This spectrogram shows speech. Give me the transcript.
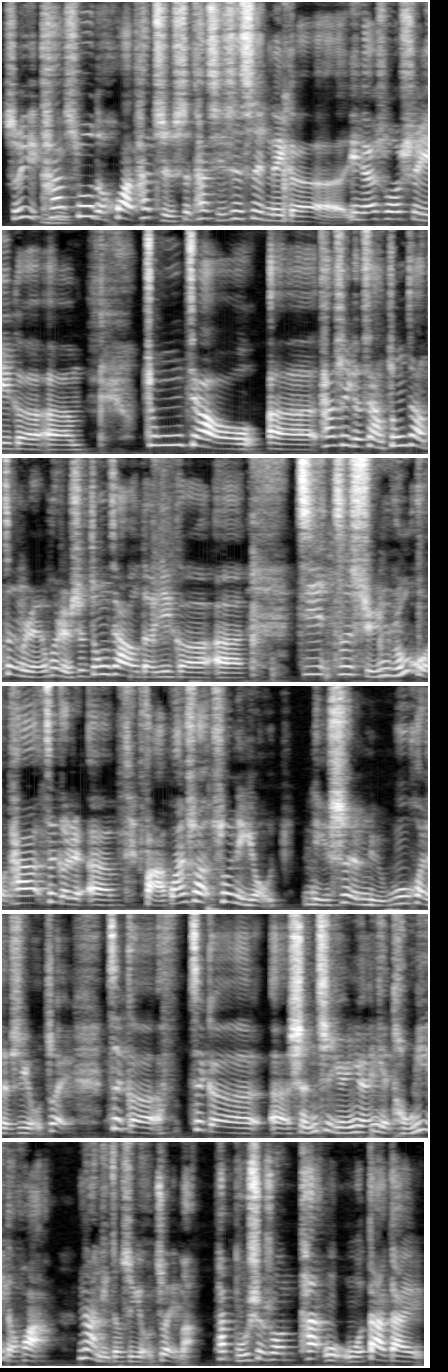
所以他说的话，他只是他其实是那个应该说是一个呃宗教呃，他是一个像宗教证人或者是宗教的一个呃。咨咨询，如果他这个人呃法官说说你有你是女巫或者是有罪，这个这个呃神职人员也同意的话，那你就是有罪嘛。他不是说他我我大概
